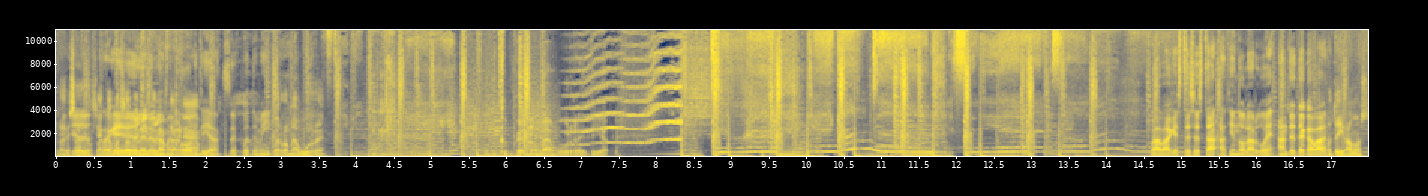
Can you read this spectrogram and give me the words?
Raquel, Raquel, eres la mejor, tía, después de mí. Tu perro me aburre. Tu perro me aburre, tío. Va, va, que este se está haciendo largo, ¿eh? Antes de acabar... ¿Cuánto llevamos?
